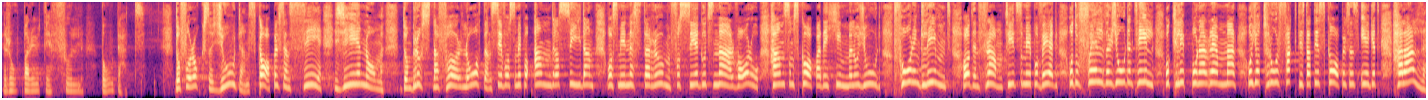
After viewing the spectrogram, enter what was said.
ropar ut det fullbordat, då får också jorden, skapelsen, se genom de brustna förlåten, se vad som är på andra sidan, vad som är i nästa rum, få se Guds närvaro. Han som skapade himmel och jord får en glimt av den framtid som är på väg och då skälver jorden till och klipporna rämnar. Och jag tror faktiskt att det är skapelsens eget halal.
